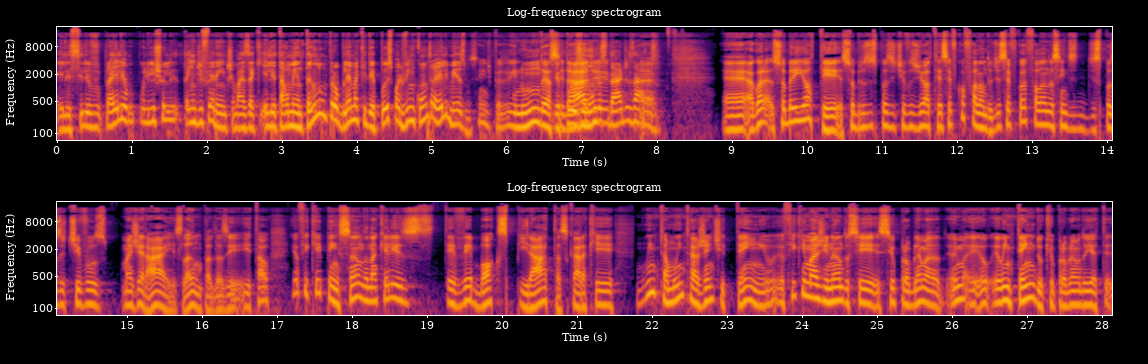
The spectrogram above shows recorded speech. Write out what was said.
Ele se livrou. Para ele, o lixo ele tá indiferente, mas aqui ele está aumentando um problema que depois pode vir contra ele mesmo. Sim, depois inunda a depois cidade. inunda a cidade, exato. É. É, agora, sobre IoT, sobre os dispositivos de IoT, você ficou falando disso, você ficou falando assim de dispositivos mais gerais, lâmpadas e, e tal. Eu fiquei pensando naqueles TV box piratas, cara, que muita, muita gente tem. Eu, eu fico imaginando se, se o problema. Eu, eu, eu entendo que o problema do IoT,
